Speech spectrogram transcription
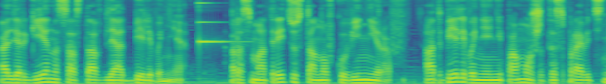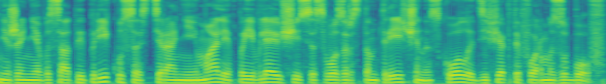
Аллергия на состав для отбеливания Рассмотреть установку виниров. Отбеливание не поможет исправить снижение высоты прикуса, стирание эмали, появляющиеся с возрастом трещины, сколы, дефекты формы зубов.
